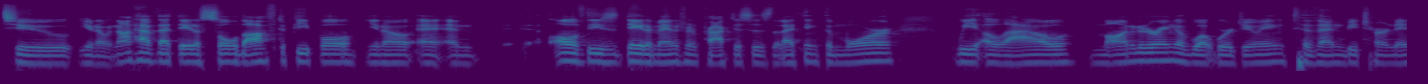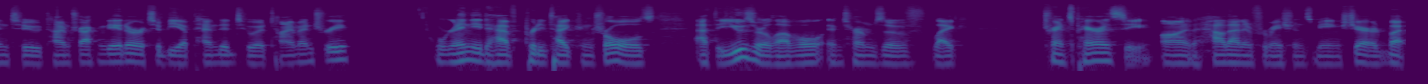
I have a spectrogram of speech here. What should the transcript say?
to you know not have that data sold off to people you know and, and all of these data management practices that i think the more we allow monitoring of what we're doing to then be turned into time tracking data or to be appended to a time entry we're going to need to have pretty tight controls at the user level in terms of like transparency on how that information is being shared but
